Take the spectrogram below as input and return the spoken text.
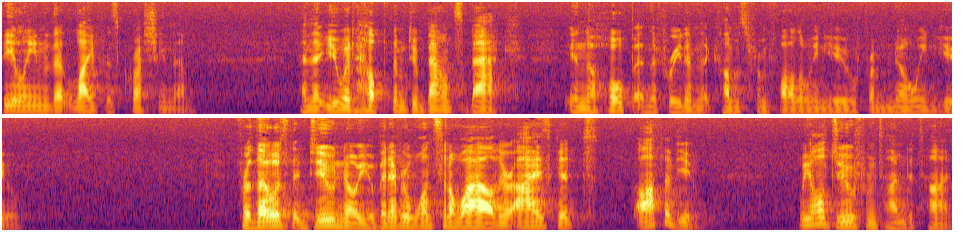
feeling that life is crushing them, and that you would help them to bounce back in the hope and the freedom that comes from following you, from knowing you. For those that do know you, but every once in a while their eyes get off of you. We all do from time to time.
